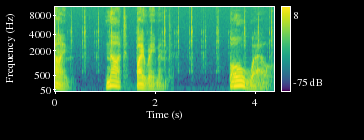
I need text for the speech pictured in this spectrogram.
time. Not by Raymond. Oh well.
